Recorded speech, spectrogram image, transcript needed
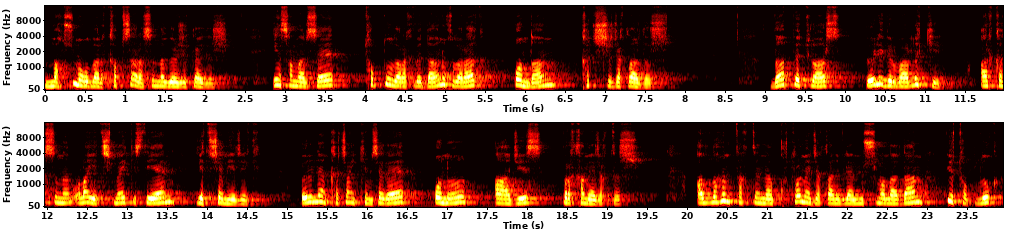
Mahsumoğulları kapısı arasında göreceklerdir. İnsanlar ise toplu olarak ve dağınık olarak ondan kaçışacaklardır. Dabbetül Arz öyle bir varlık ki arkasından ona yetişmek isteyen yetişemeyecek. Önünden kaçan kimse de onu aciz bırakamayacaktır. Allah'ın takdirinden kurtulamayacaklarını bilen Müslümanlardan bir topluluk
